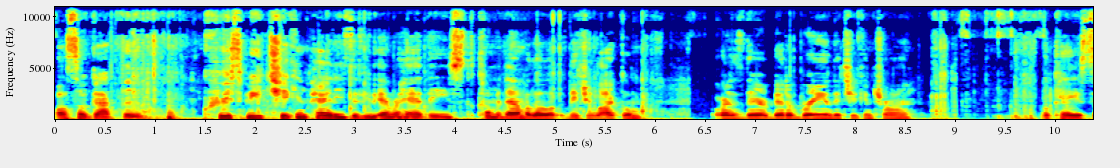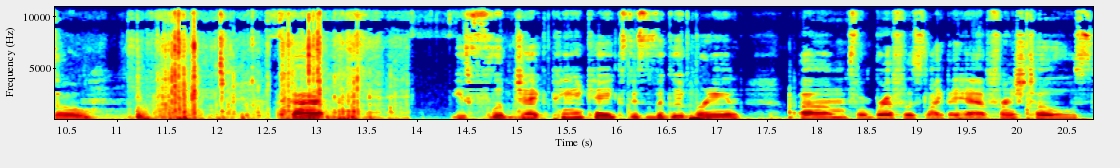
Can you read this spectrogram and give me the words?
Also got the crispy chicken patties. If you ever had these, comment down below that you like them. Or is there a better brand that you can try? Okay, so I got these flipjack pancakes. This is a good brand um, for breakfast. Like they have French toast,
